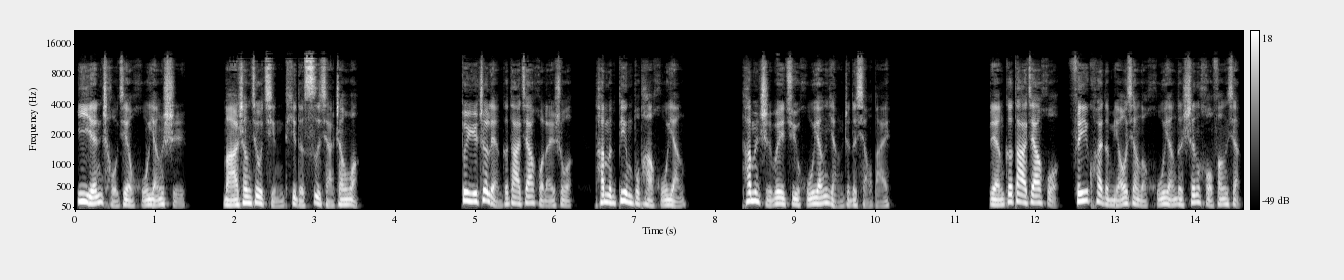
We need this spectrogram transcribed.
一眼瞅见胡杨时，马上就警惕的四下张望。对于这两个大家伙来说，他们并不怕胡杨，他们只畏惧胡杨养着的小白。两个大家伙飞快的瞄向了胡杨的身后方向，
